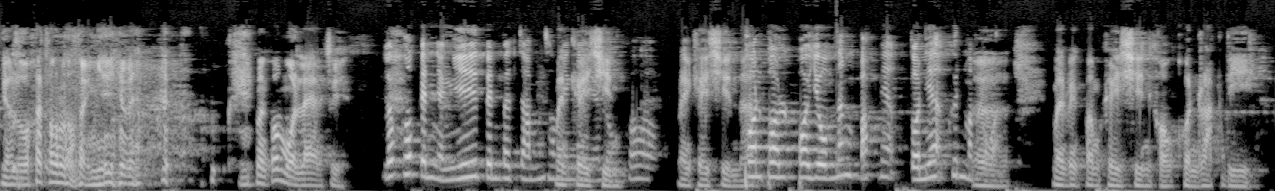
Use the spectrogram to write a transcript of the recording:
เดี๋ยวหลวงพ่อต้องลงอย่างนี้ใช่ไหมมันก็หมดแรงสิแล้วเขาเป็นอย่างนี้เป็นประจำทำมันยังเคไงยอะชินหลวงพ่อมันเคยชินนะพอพอพอโยมนั่งปั๊บเนี่ยตัวเนี้ยขึ้นมาเอก่ออนมันเป็นความเคยชินของคนรักดีนะ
